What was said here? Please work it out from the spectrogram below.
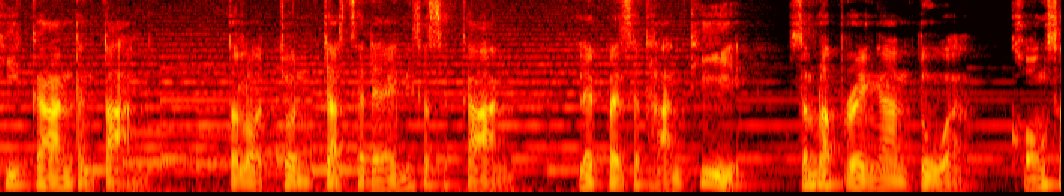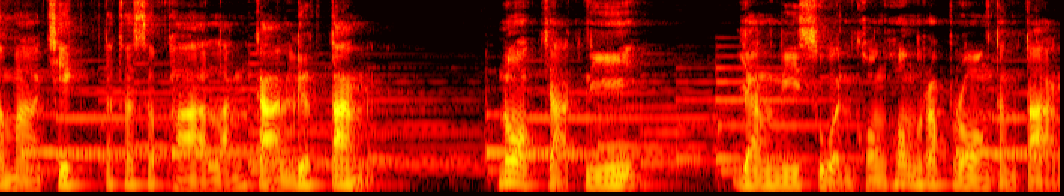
ธีการต่างๆ ตลอดจนจัดแสดงนิทรรศการ และเป็นสถานที่สำหรับรายงานตัวของสมาชิกรัฐสภาหลังการเลือกตั้ง นอกจากนี้ยังมีส่วนของห้องรับรองต่าง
